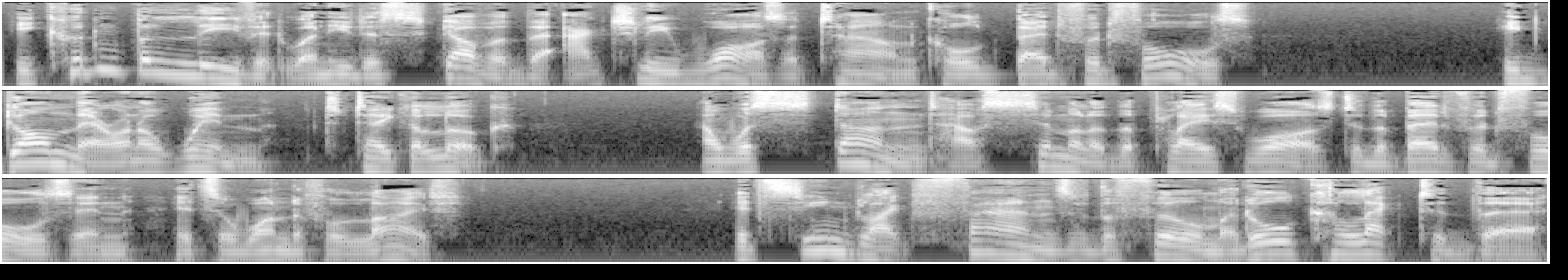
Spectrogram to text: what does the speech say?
He couldn't believe it when he discovered there actually was a town called Bedford Falls. He'd gone there on a whim to take a look, and was stunned how similar the place was to the Bedford Falls in It's a Wonderful Life. It seemed like fans of the film had all collected there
